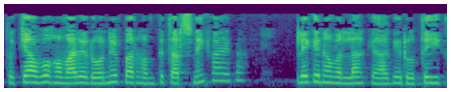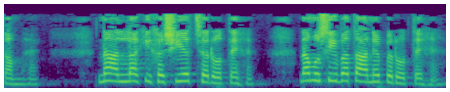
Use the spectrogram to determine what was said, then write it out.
تو کیا وہ ہمارے رونے پر ہم پہ ترس نہیں کھائے گا؟ لیکن ہم اللہ کے آگے روتے ہی کم ہے نہ اللہ کی خشیت سے روتے ہیں، نہ مصیبت آنے پہ روتے ہیں۔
